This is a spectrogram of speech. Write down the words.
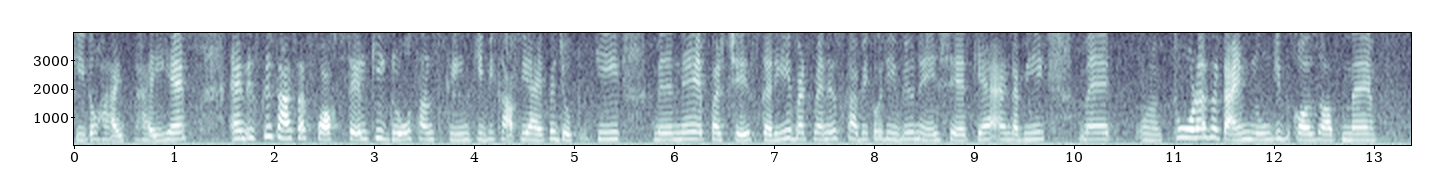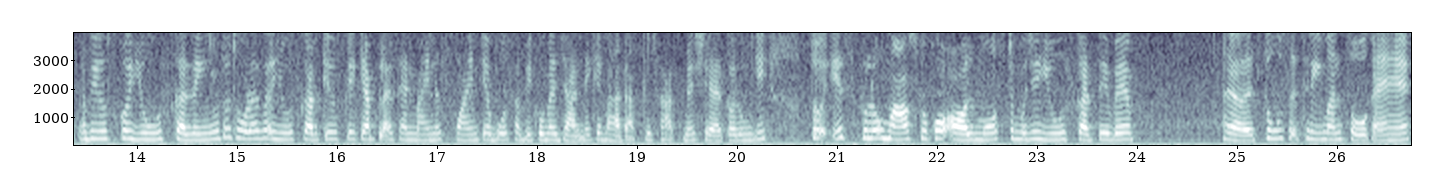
की तो हाइप हाई है एंड इसके साथ साथ फॉक्सटेल की ग्लो सनस्क्रीन की भी काफ़ी हाइप है जो कि मैंने परचेज़ करी है बट मैंने उसका अभी कोई रिव्यू नहीं शेयर किया। एंड अभी मैं uh, थोड़ा सा टाइम लूँगी बिकॉज़ ऑफ़ मैं अभी उसको यूज़ कर रही हूँ तो थोड़ा सा यूज़ करके उसके क्या प्लस एंड माइनस पॉइंट है वो सभी को मैं जानने के बाद आपके साथ में शेयर करूँगी। सो so, इस ग्लो मास्क को ऑलमोस्ट मुझे यूज़ करते हुए टू से थ्री मंथ्स हो गए हैं।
